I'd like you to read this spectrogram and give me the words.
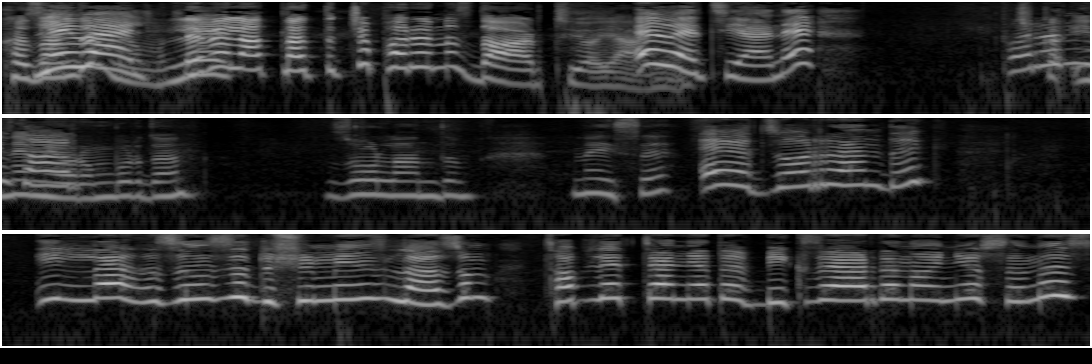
kazandırmıyor Level, mu? Level atlattıkça paranız da artıyor yani. Evet yani. Çıka- Paramız da- inemiyorum buradan. Zorlandım. Neyse. Evet zorlandık. İlla hızınızı düşürmeniz lazım. Tabletten ya da bilgisayardan oynuyorsanız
